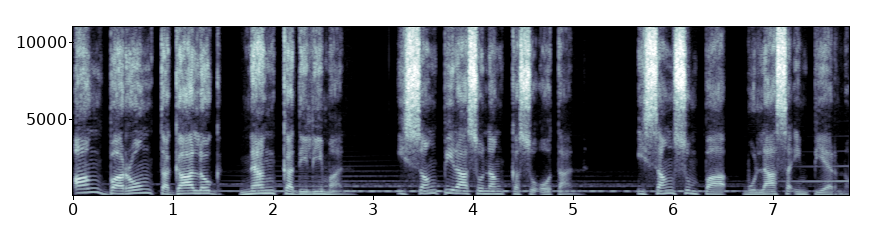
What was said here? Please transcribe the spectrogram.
Ang Barong Tagalog ng Kadiliman. Isang piraso ng kasuotan. Isang sumpa mula sa impyerno.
